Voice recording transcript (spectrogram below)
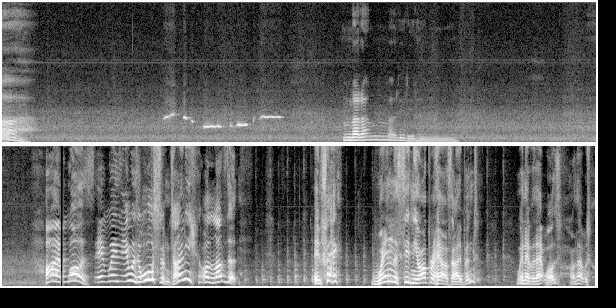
Oh. Oh, it was. It was. It was awesome, Tony. I loved it. In fact, when the Sydney Opera House opened, whenever that was, I know it was.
